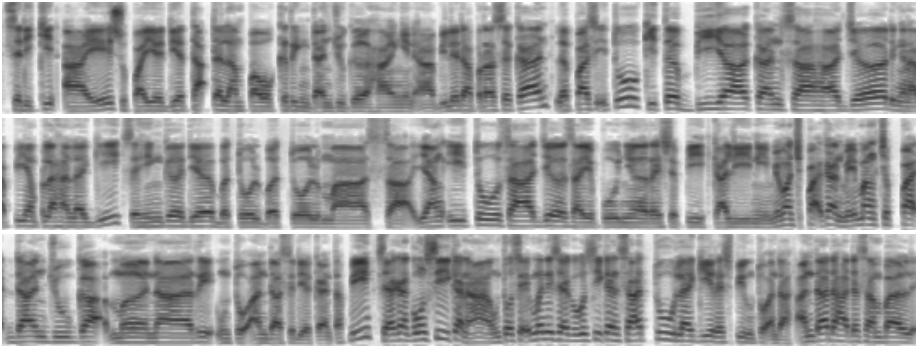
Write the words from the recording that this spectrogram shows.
Sedikit air Supaya dia tak terlampau kering Dan juga hangin. Aa, Bila dah perasakan Lepas itu kita biarkan sahaja dengan api yang perlahan lagi sehingga dia betul-betul masak. Yang itu sahaja saya punya resepi kali ini. Memang cepat kan? Memang cepat dan juga menarik untuk anda sediakan. Tapi saya akan kongsikan ha, untuk segmen ni saya akan kongsikan satu lagi resepi untuk anda. Anda dah ada sambal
